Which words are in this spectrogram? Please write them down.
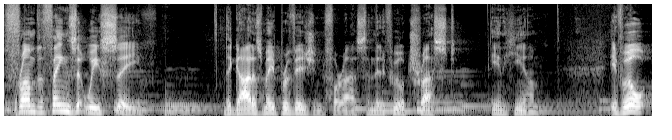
from the things that we see that God has made provision for us, and that if we'll trust in Him, if we'll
